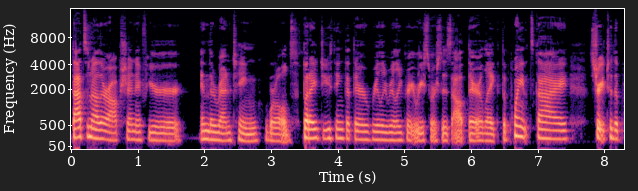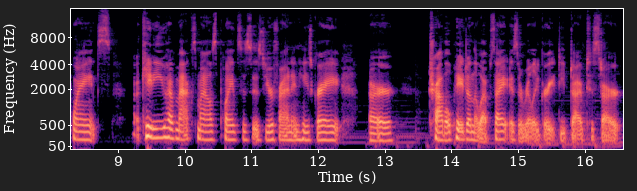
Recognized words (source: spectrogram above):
that's another option if you're in the renting world. But I do think that there are really, really great resources out there like the Points Guy, Straight to the Points. Uh, Katie, you have Max Miles Points. This is your friend, and he's great. Our travel page on the website is a really great deep dive to start.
